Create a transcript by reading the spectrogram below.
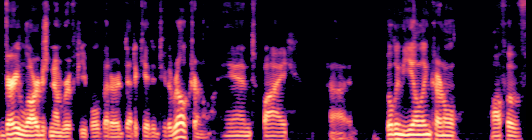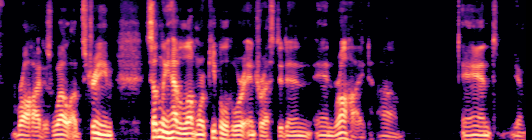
very large number of people that are dedicated to the RHEL kernel. And by uh, building the ELN kernel off of rawhide as well upstream suddenly have a lot more people who are interested in in rawhide. Um, and you know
